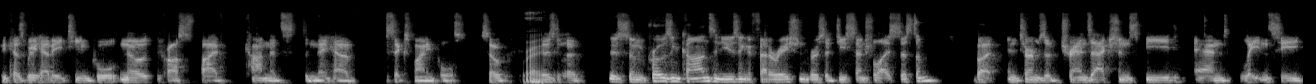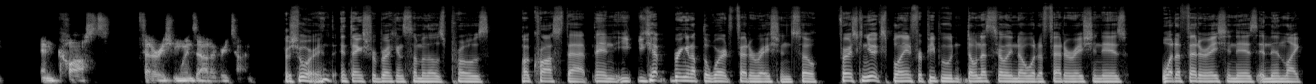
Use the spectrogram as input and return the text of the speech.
because we have 18 pool nodes across five continents and they have six mining pools. So right. there's a there's some pros and cons in using a federation versus a decentralized system. But in terms of transaction speed and latency and costs, federation wins out every time. For sure. And, and thanks for breaking some of those pros across that. And you, you kept bringing up the word federation. So first, can you explain for people who don't necessarily know what a federation is, what a federation is, and then like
